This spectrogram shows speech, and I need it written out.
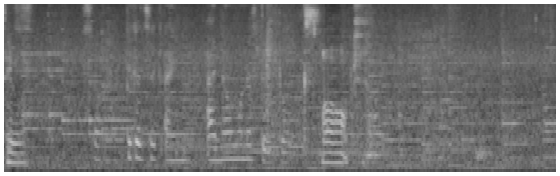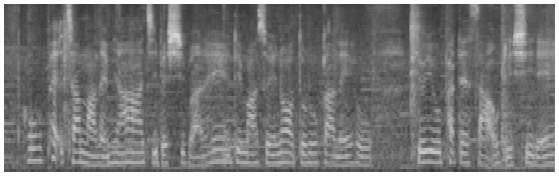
ဟို So because like I I know one of the books. အော်โอเคဟိုဖက်အချမ်းမှာလည်းအများကြီးပဲရှိပါတယ်ဒီမှာဆိုရင်တော့သူတို့ကလည်းဟို ရိုးရိုးဖတ်တဲ့စာအုပ်တွေရှိတယ်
